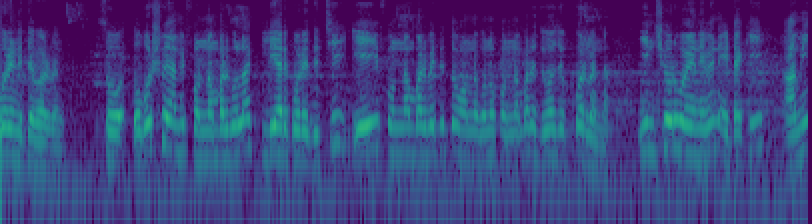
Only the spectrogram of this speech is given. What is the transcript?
করে নিতে পারবেন। সো অবশ্যই আমি ফোন নাম্বারগুলো ক্লিয়ার করে দিচ্ছি। এই ফোন নাম্বার ব্যতীত অন্য কোনো ফোন নাম্বারে যোগাযোগ করবেন না। ইনশিওর হয়ে নেবেন এটা কি আমি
